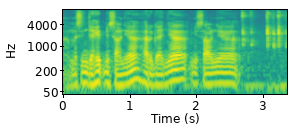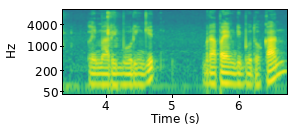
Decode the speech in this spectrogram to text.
nah, mesin jahit misalnya, harganya misalnya 5000 ringgit. Berapa yang dibutuhkan?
